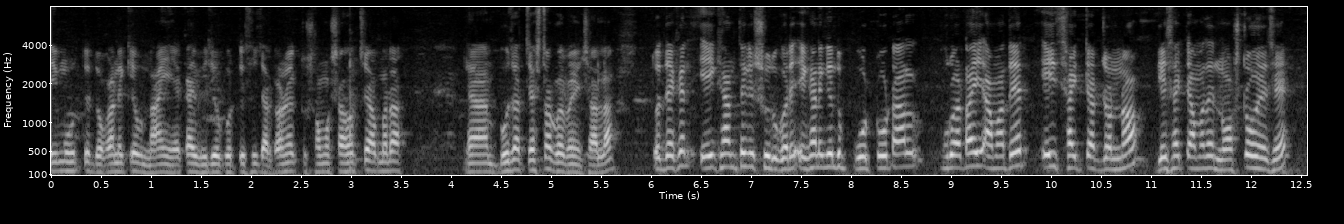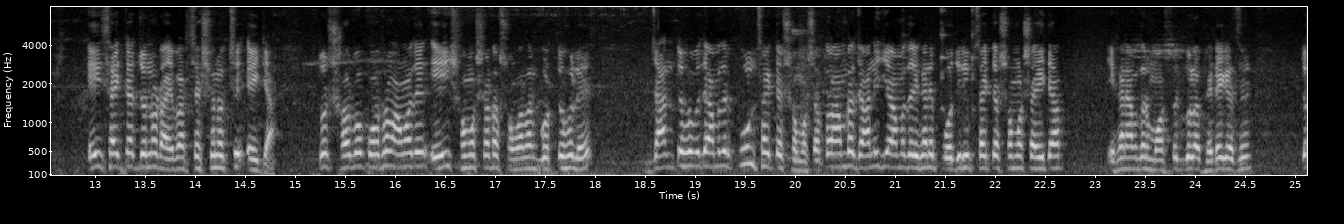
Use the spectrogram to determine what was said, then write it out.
এই মুহূর্তে দোকানে কেউ নাই, একাই ভিডিও করতেছি, যার কারণে একটু সমস্যা হচ্ছে। আপনারা বোঝার চেষ্টা করবেন ইনশাল্লাহ তো দেখেন এইখান থেকে শুরু করে, এখানে কিন্তু টোটাল পুরাটাই আমাদের এই সাইডটার জন্য, যে সাইডটা আমাদের নষ্ট হয়েছে, এই সাইডটার জন্য ড্রাইভার সেকশন হচ্ছে এইটা। তো সর্বপ্রথম আমাদের এই সমস্যাটা সমাধান করতে হলে জানতে হবে যে আমাদের কোন সাইডটার সমস্যা। তো আমরা জানি যে আমাদের এখানে পজিটিভ সাইডটার সমস্যা এইটা, এখানে আমাদের মসপেটগুলো ফেটে গেছে। তো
